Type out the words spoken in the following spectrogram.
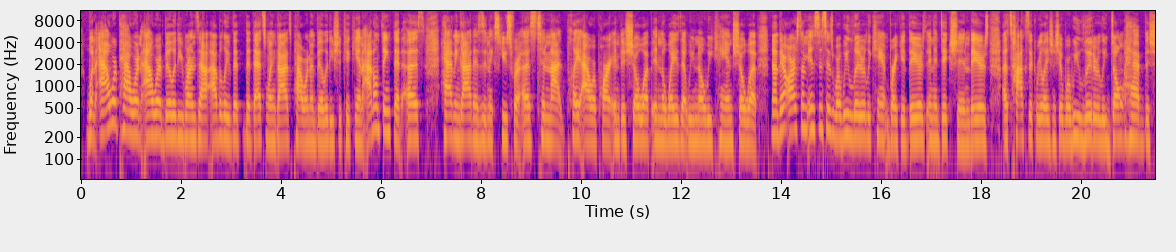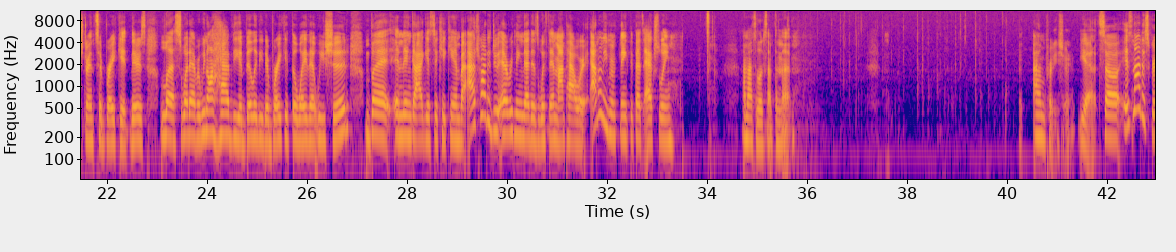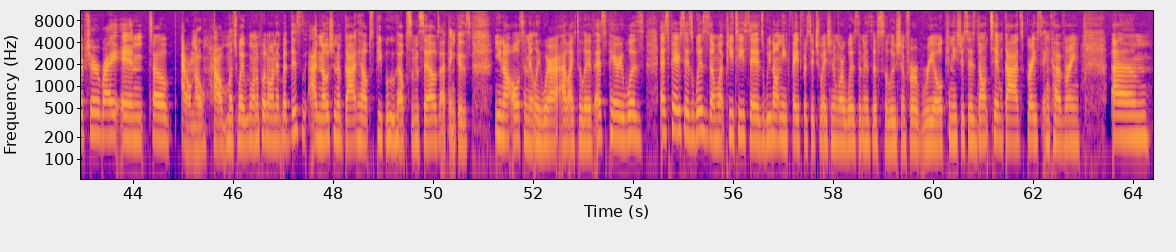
when our power and our ability runs out, I believe that, that that's when God's power and ability should kick in. I don't think that us having God as an excuse for us to not play our part and to show up in the ways that we know we can show up. Now, there are some instances where we literally can't break it. There's an addiction, there's a toxic relationship where we literally don't have the strength to break it. There's lust, whatever. We don't have the ability to break it the way that we should. But, and then God gets to kick in. But I try to do everything everything that is within my power. I don't even think that that's actually. I'm about to look something up. I'm pretty sure. Yeah. So it's not a scripture, right? And so I don't know how much weight we want to put on it, but this notion of God helps people who helps themselves, I think is, you know, ultimately where I like to live. As Perry was, as Perry says, wisdom, what PT says, we don't need faith for situation where wisdom is the solution for real. Kenesha says, don't tempt God's grace and covering. Um,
